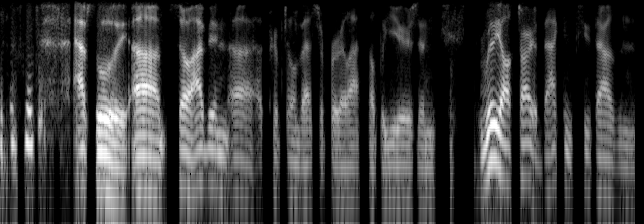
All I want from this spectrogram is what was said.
Absolutely. Um, so I've been uh, a crypto investor for the last couple of years, and really all started back in 2000,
